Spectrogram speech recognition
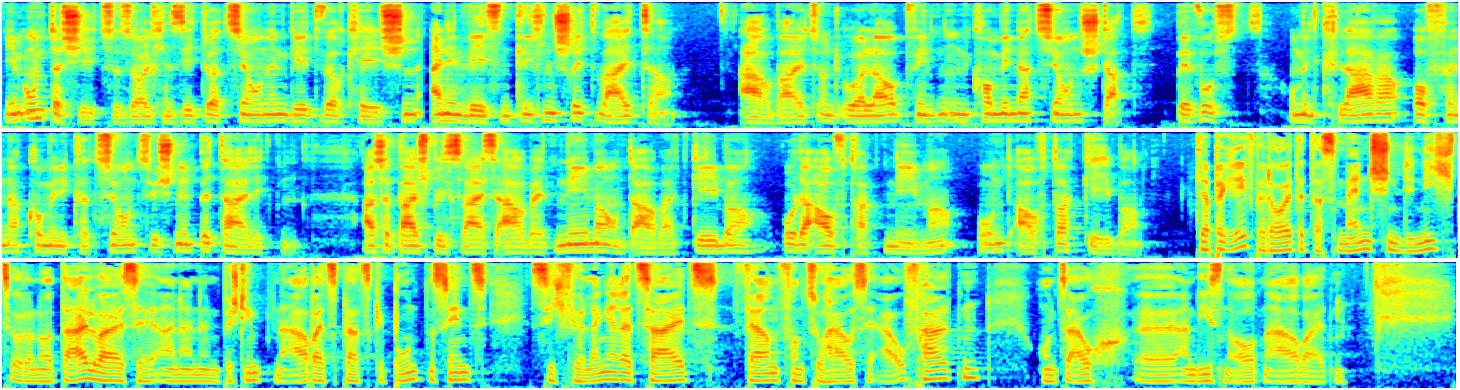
Im Unterschied zu solchen Situationen geht Workation einen wesentlichen Schritt weiter. Arbeit und Urlaub finden in Kombination statt, bewusst und mit klarer, offener Kommunikation zwischen den Beteiligten, also beispielsweise Arbeitnehmer und Arbeitgeber oder Auftragnehmer und Auftraggeber. Der Begriff bedeutet, dass Menschen, die nicht oder nur teilweise an einen bestimmten Arbeitsplatz gebunden sind, sich für längere Zeit fern von zu Hause aufhalten und auch äh, an diesen Orten arbeiten.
